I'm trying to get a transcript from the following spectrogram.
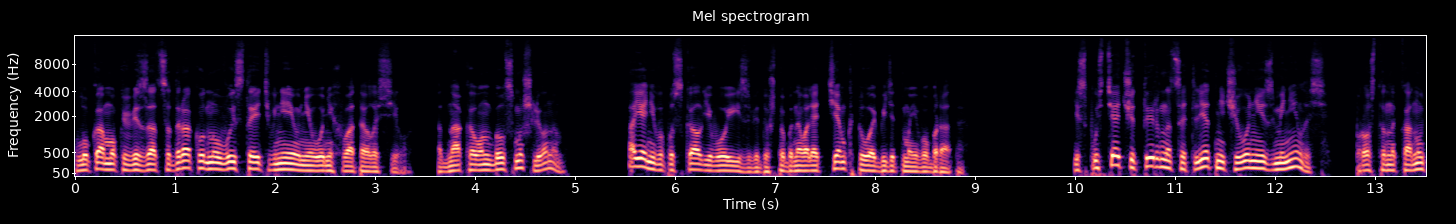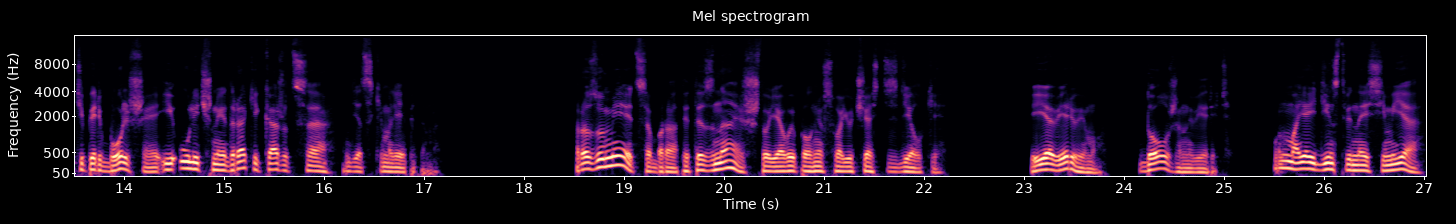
Лука мог ввязаться в драку, но выстоять в ней у него не хватало сил. Однако он был смышленым. А я не выпускал его из виду, чтобы навалять тем, кто обидит моего брата. И спустя 14 лет ничего не изменилось. Просто на кону теперь большее, и уличные драки кажутся детским лепетом. «Разумеется, брат, и ты знаешь, что я выполню свою часть сделки. И я верю ему, должен верить». Он моя единственная семья,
